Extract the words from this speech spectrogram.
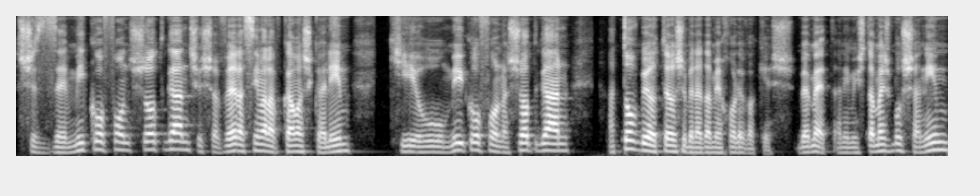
שזה מיקרופון שוטגן ששווה לשים עליו כמה שקלים, כי הוא מיקרופון השוטגן הטוב ביותר שבן אדם יכול לבקש. באמת, אני משתמש בו שנים,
